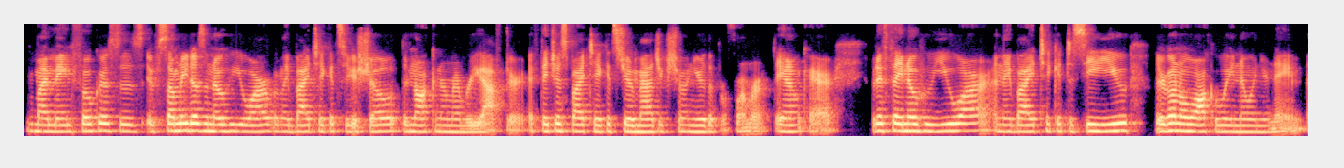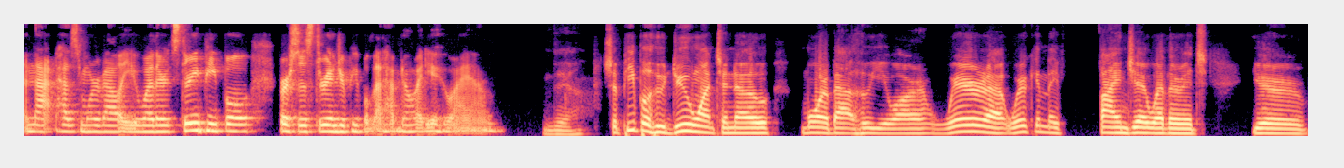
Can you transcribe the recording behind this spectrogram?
my main focus is if somebody doesn't know who you are when they buy tickets to your show, they're not going to remember you after. If they just buy tickets to a magic show and you're the performer, they don't care. But if they know who you are and they buy a ticket to see you, they're going to walk away knowing your name. And that has more value, whether it's three people versus 300 people that have no idea who I am. Yeah. So people who do want to know more about who you are, where, uh, where can they find you, whether it's your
